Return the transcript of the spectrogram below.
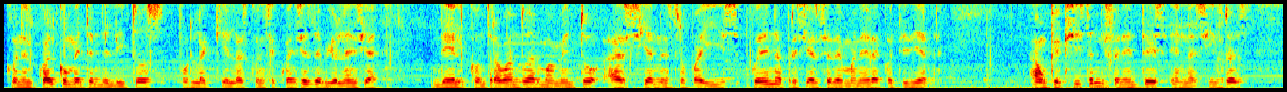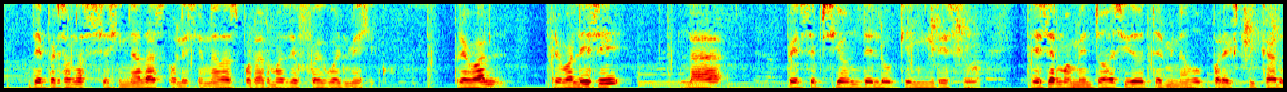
con el cual cometen delitos por la que las consecuencias de violencia del contrabando de armamento hacia nuestro país pueden apreciarse de manera cotidiana. Aunque existen diferentes en las cifras de personas asesinadas o lesionadas por armas de fuego en México, prevalece la percepción de lo que ingresó ese armamento ha sido determinado para explicar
